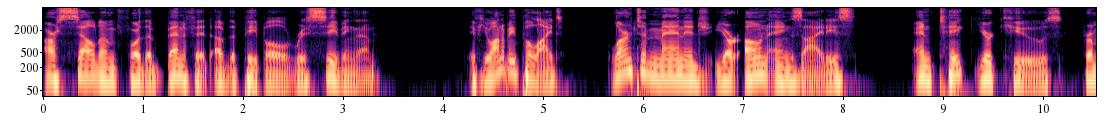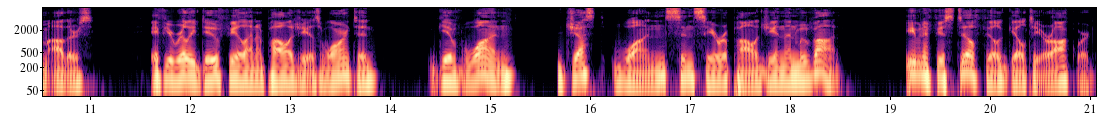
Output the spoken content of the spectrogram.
are seldom for the benefit of the people receiving them. If you want to be polite, learn to manage your own anxieties and take your cues from others. If you really do feel an apology is warranted, give one, just one sincere apology and then move on, even if you still feel guilty or awkward.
